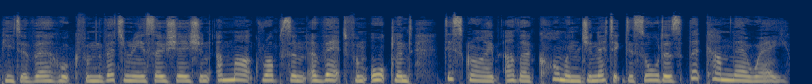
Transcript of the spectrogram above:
Peter Verhoek from the Veterinary Association and Mark Robson, a vet from Auckland, describe other common genetic disorders that come their way.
